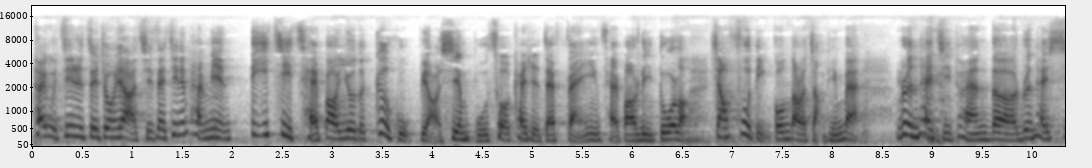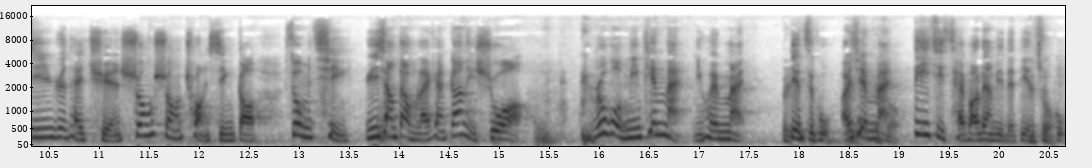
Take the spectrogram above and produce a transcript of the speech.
台股今日最重要，其实在今天盘面，第一季财报优的个股表现不错，开始在反映财报利多了。像富鼎攻到了涨停板，润泰集团的润泰新、润泰全双双创新高。所以，我们请云翔带我们来看。刚刚你说，如果明天买，你会买电子股，而且买第一季财报亮丽的电子股。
